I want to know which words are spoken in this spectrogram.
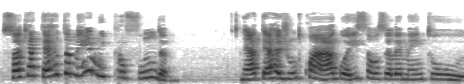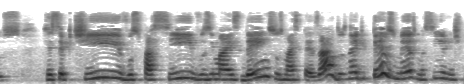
Só que a terra também é muito profunda. Né? A terra, junto com a água, aí, são os elementos receptivos, passivos e mais densos, mais pesados, né? De peso mesmo, assim, a gente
